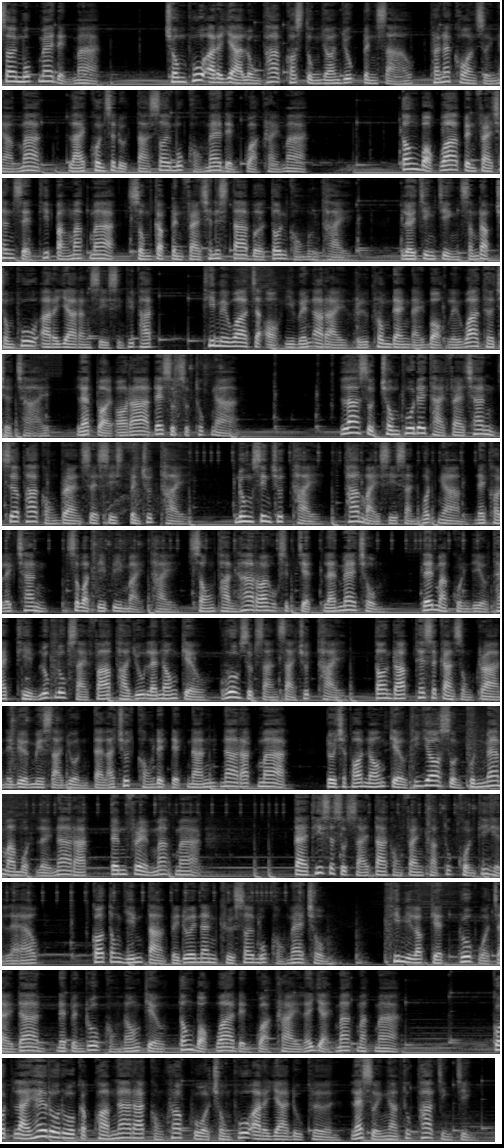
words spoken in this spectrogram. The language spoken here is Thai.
สร้อยมุกแม่เด่นมาก ชมพู่อารยาลงภาพคอสตูมย้อนยุคเป็นสาว พระนครสวยงามมาก หลายคนสะดุดตาสร้อยมุกของแม่เด่นกว่าใครมาก ต้องบอกว่าเป็นแฟชั่นเซ็ตที่ปังมากๆ สมกับเป็นแฟชั่นนิสต้าเบอร์ต้นของเมืองไทย เลยจริง ๆสำหรับชมพู่อารยารังสีสินพิพัฒน์ที่ไม่ว่าจะออกอีเวนต์อะไร หรือพรมแดงไหนบอกเลยว่าเธอเฉิดฉาย และปล่อยออร่าได้สุดๆทุกงาน ล่าสุดชมพู่ได้ถ่ายแฟชั่นเสื้อผ้าของแบรนด์เซซิสเป็นชุดไทย นุ่งสิ้นชุดไทย ผ้าไหมสีสันงดงามในคอลเลกชันสวัสดีปีใหม่ไทย 2567 และแม่ชม ได้มาคนเดียวแท็กทีมลูกๆ สายฟ้าพายุและน้องเกล ร่วมสืบสารสายชุดไทย ต้อนรับเทศกาลสงกรานต์ในเดือนเมษายนแต่ละชุดของเด็กๆ นั้นน่ารักมาก โดยเฉพาะน้องเกลที่ย่อส่วนคุณแม่มาหมดเลยน่ารัก เต็มเฟรมมากๆ แต่ที่สะสุดสายตาของแฟนคลับทุกคนที่เห็นแล้ว ก็ต้องยิ้มตามไปด้วยนั่นคือสร้อยมุกของแม่ชม ที่มีล็อกเก็ตรูปหัวใจด้านในเป็นรูปของน้องเกลต้องบอกว่าเด่นกว่าใครและใหญ่มากมากๆกดไลค์ให้รัวๆกับความน่ารักของครอบครัวชมพู่อารยาดูเพลิน และสวยงามทุกภาพจริง ๆ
